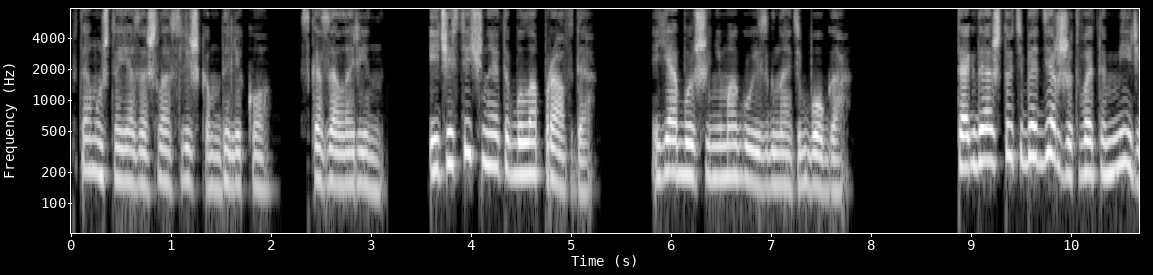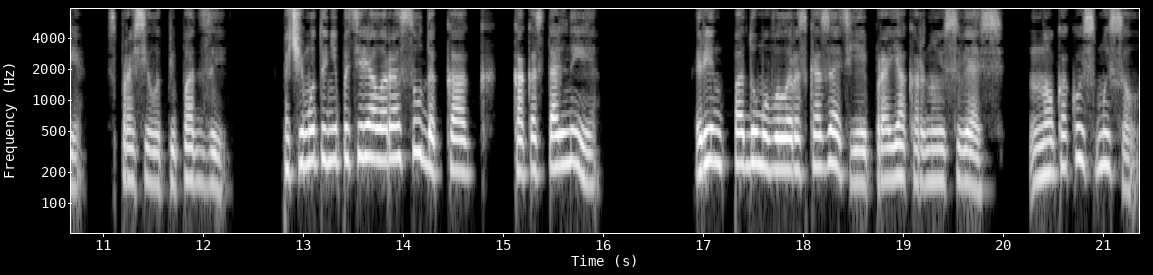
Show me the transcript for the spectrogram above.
Потому что я зашла слишком далеко, сказала Рин. И частично это была правда. Я больше не могу изгнать Бога. Тогда что тебя держит в этом мире? спросила Пипадзы. Почему ты не потеряла рассудок, как как остальные? Рин подумывала рассказать ей про якорную связь, но какой смысл?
